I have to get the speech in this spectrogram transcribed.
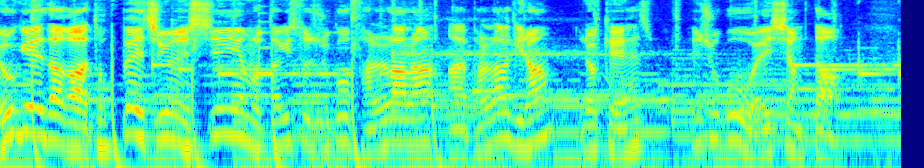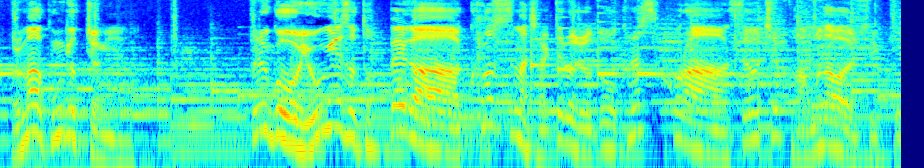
여기에다가 덕배 지금 CAM으로 딱 있어주고 발라랑 아 발락이랑 이렇게 해, 해주고 에시앙 딱. 얼마나 공격적이냐 그리고 여기에서 덕배가 크로스만 잘 때려줘도 크레스포랑 세우체코 아무나 받을 수 있고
